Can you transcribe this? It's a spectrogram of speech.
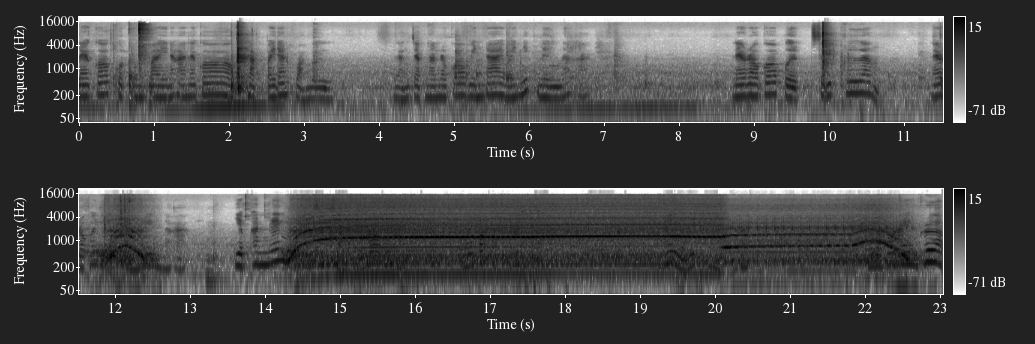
แล้วก็กดลงไปนะคะ แล้วก็ผลักไปด้านขวามือ หลังจากนั้นเราก็เว้นได้ไว้นิดนึงนะคะ แล้วเราก็เปิดสวิตช์เครื่อง แล้วเราก็เหยียบคันเร่งนะคะ เหยียบคันเร่งประมาณสักสามรอบแล้วก็หักให้เหลือนิดหนึ่งนะคะแล้วเราก็เร่งเครื่อง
